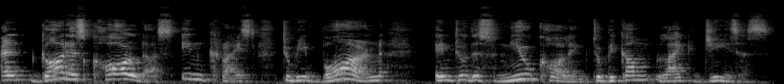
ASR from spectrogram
And God has called us in Christ to be born into this new calling, to become like Jesus.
